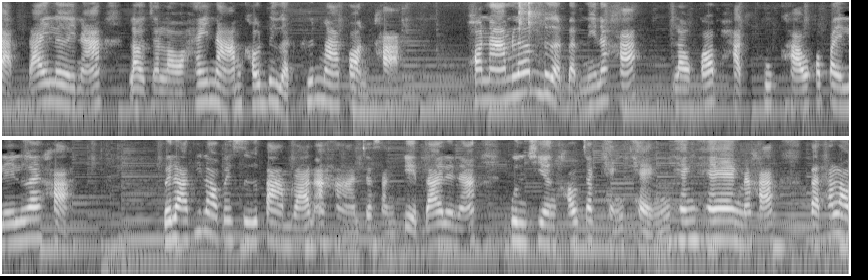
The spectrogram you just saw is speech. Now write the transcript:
จัดได้เลยนะ เราจะรอให้น้ำเขาเดือดขึ้นมาก่อนค่ะ พอน้ำเริ่มเดือดแบบนี้นะคะ เราก็ผัดคลุกเคล้าเข้าไปเรื่อยๆค่ะ เวลาที่เราไปซื้อตามร้านอาหารจะสังเกตได้เลยนะ กุนเชียงเขาจะแข็งๆแห้งๆนะคะ แต่ถ้าเรา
